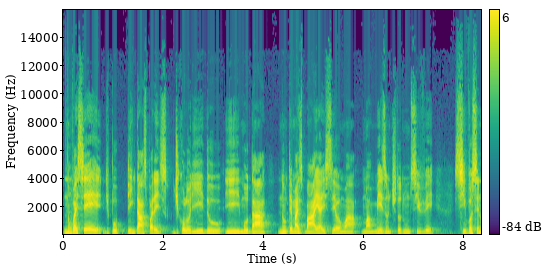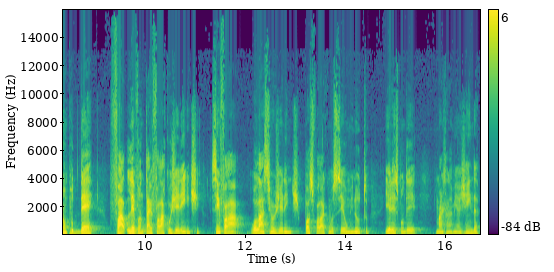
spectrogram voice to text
Não vai ser, tipo, pintar as paredes de colorido e mudar, não ter mais baia e ser uma, uma mesa onde todo mundo se vê. Se você não puder levantar e falar com o gerente, sem falar, olá, senhor gerente, posso falar com você um minuto? E ele responder, marca na minha agenda.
